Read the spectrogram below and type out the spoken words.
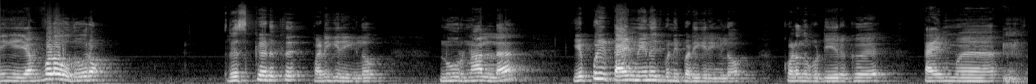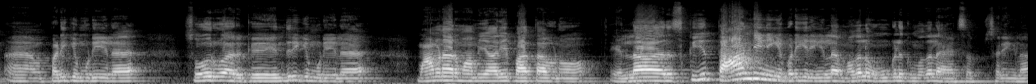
நீங்கள் எவ்வளவு தூரம் ரிஸ்க் எடுத்து படிக்கிறீங்களோ நூறு நாளில் எப்படி டைம் மேனேஜ் பண்ணி படிக்கிறீங்களோ? குழந்தை குட்டி இருக்குது டைம் படிக்க முடியல சோர்வாக இருக்குது எந்திரிக்க முடியல மாமனார் மாமியாரையும் பார்த்தாகணும். எல்லா ரிஸ்கையும் தாண்டி நீங்கள் படிக்கிறீங்களா முதல்ல உங்களுக்கு முதல்ல ஹேட்ஸ்அப் சரிங்களா?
